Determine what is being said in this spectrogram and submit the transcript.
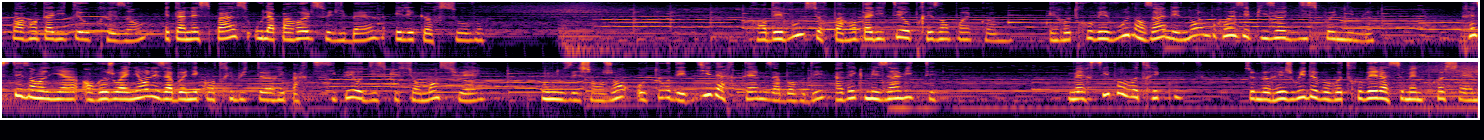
Parentalité au présent est un espace où la parole se libère et les cœurs s'ouvrent. Rendez-vous sur parentalitéauprésent.com et retrouvez-vous dans un des nombreux épisodes disponibles. Restez en lien en rejoignant les abonnés contributeurs et participez aux discussions mensuelles où nous échangeons autour des divers thèmes abordés avec mes invités. Merci pour votre écoute. Je me réjouis de vous retrouver la semaine prochaine.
